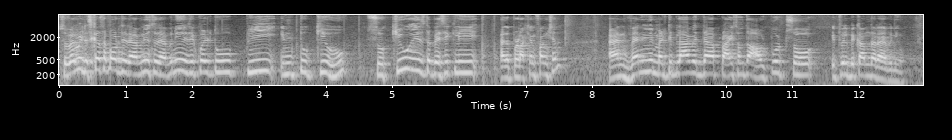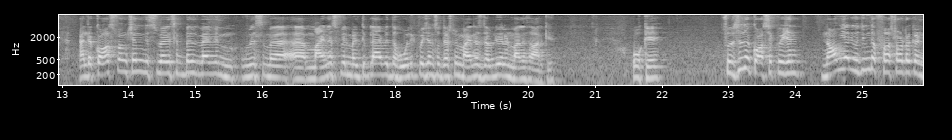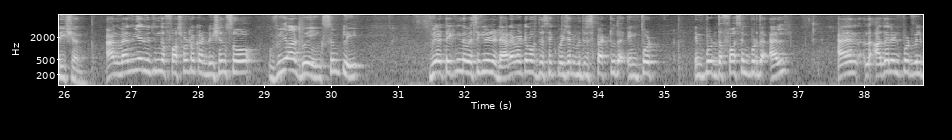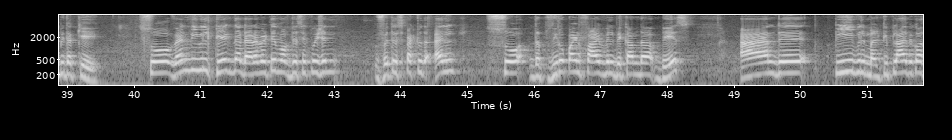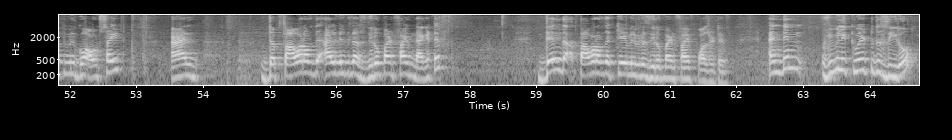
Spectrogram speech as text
so when we discuss about the revenue so revenue is equal to p into q. So q is the basically uh, the production function and when we will multiply with the price of the output so it will become the revenue. And the cost function is very simple. When we will uh, uh, minus will multiply with the whole equation so that's mean minus wl and minus rk okay. So this is the cost equation. Now we are using the first order condition. And when we are using the first order condition so we are doing simply we are taking the basically the derivative of this equation with respect to the input input the first input the l and the other input will be the k. So when we will take the derivative of this equation with respect to the l so the 0.5 will become the base and uh, p will multiply because we will go outside and the power of the L will be the 0.5 negative. Then the power of the K will be the 0.5 positive. And then we will equate to the 0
